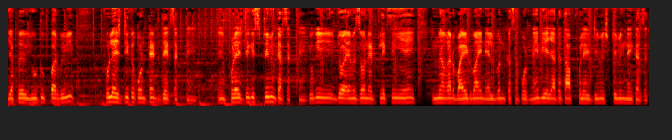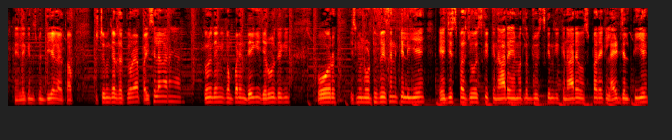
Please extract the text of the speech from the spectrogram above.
या फिर यूट्यूब पर भी फुल एचडी का कंटेंट देख सकते हैं। फुल एचडी की स्ट्रीमिंग कर सकते हैं, क्योंकि जो अमेजोन नेटफ्लिक्स ही है, इनमें अगर वाइड वाइन एल्बन का सपोर्ट नहीं दिया जाता तो आप फुल एचडी में स्ट्रीमिंग नहीं कर सकते हैं। लेकिन इसमें दिया गया तो आप स्ट्रीमिंग कर सकते हो यार पैसे लगा रहे हैं यार। क्यों नहीं देंगे? कंपनी देगी, ज़रूर देगी। और इसमें नोटिफिकेशन के लिए एजिस पर जो इसके किनारे हैं मतलब जो स्क्रीन के किनारे उस पर एक लाइट जलती है,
